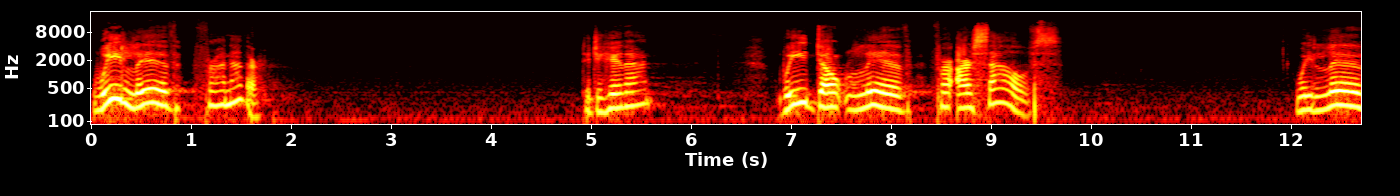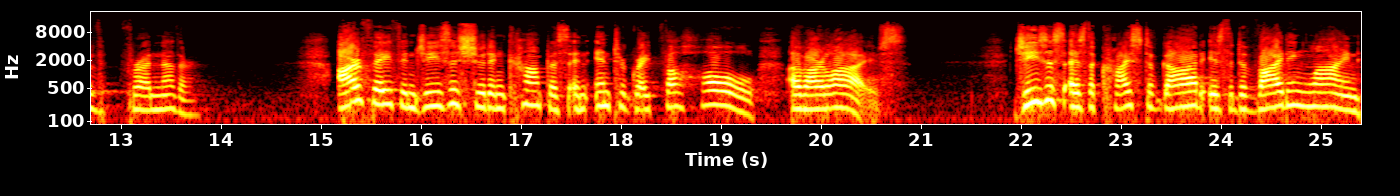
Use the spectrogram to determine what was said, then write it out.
We live for another. Did you hear that? We don't live for ourselves. We live for another. Our faith in Jesus should encompass and integrate the whole of our lives. Jesus, as the Christ of God, is the dividing line,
